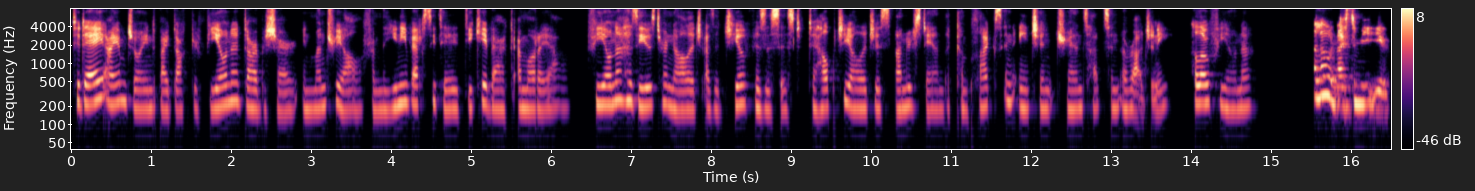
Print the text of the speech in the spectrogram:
Today, I am joined by Dr. Fiona Darbyshire in Montreal from the Université du Québec à Montréal. Fiona has used her knowledge as a geophysicist to help geologists understand the complex and ancient Trans Hudson orogeny. Hello, Fiona. Hello, nice to meet you.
